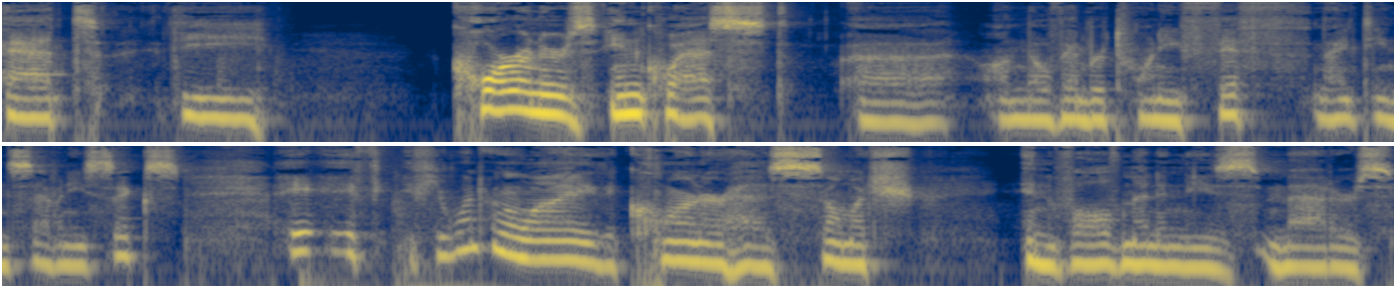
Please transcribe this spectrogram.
At the coroner's inquest uh, on November 25th, 1976, if, if you're wondering why the coroner has so much involvement in these matters,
